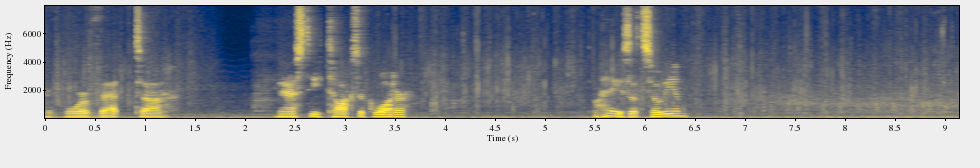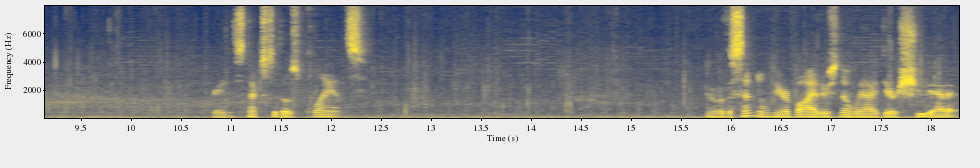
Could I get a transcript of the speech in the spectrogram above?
Have more of that uh, nasty toxic water. Oh hey, is that sodium? Great, it's next to those plants. And with a sentinel nearby, there's no way I dare shoot at it.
